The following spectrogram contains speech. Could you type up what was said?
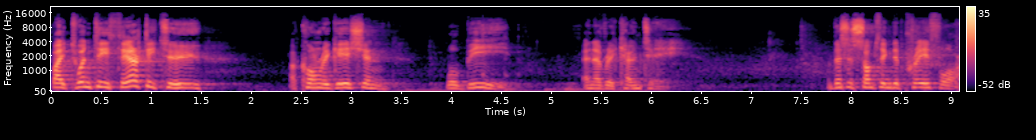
by 2032, a congregation will be in every county. This is something to pray for,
